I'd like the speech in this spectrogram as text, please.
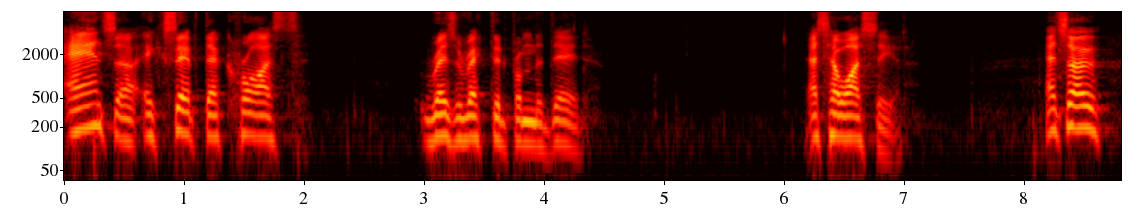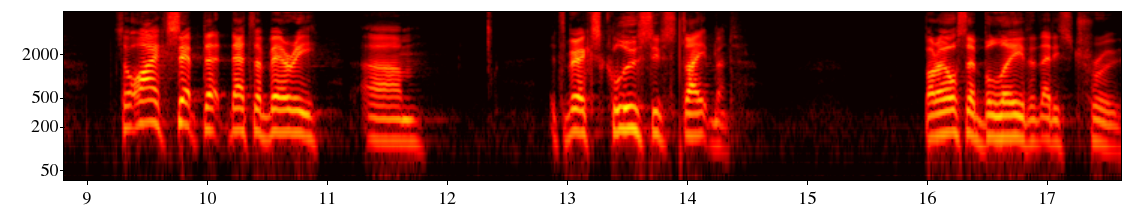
answer except that Christ resurrected from the dead. That's how I see it. And so, so I accept that that's a very, um, it's a very exclusive statement. But I also believe that that is true.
